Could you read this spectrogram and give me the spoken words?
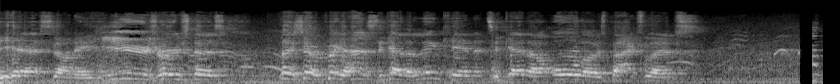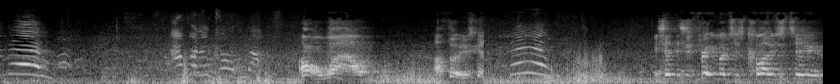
Yes, Sonny, huge roosters. Let's show, put your hands together, linking together all those backflips. Oh wow! I thought he was going. to... He said this is pretty much as close to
